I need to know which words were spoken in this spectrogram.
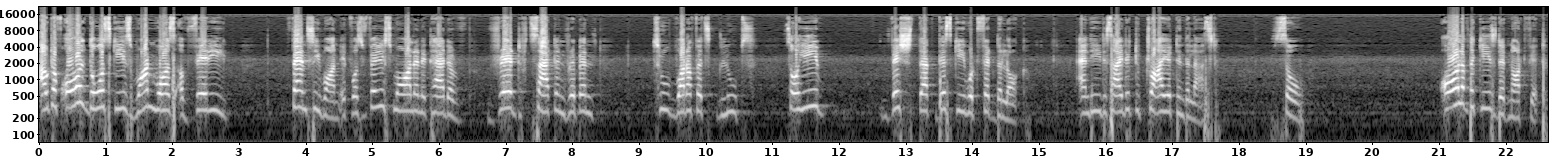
out of all those keys one was a very fancy one. It was very small and it had a red satin ribbon through one of its loops. So he wished that this key would fit the lock and he decided to try it in the last. So all of the keys did not fit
